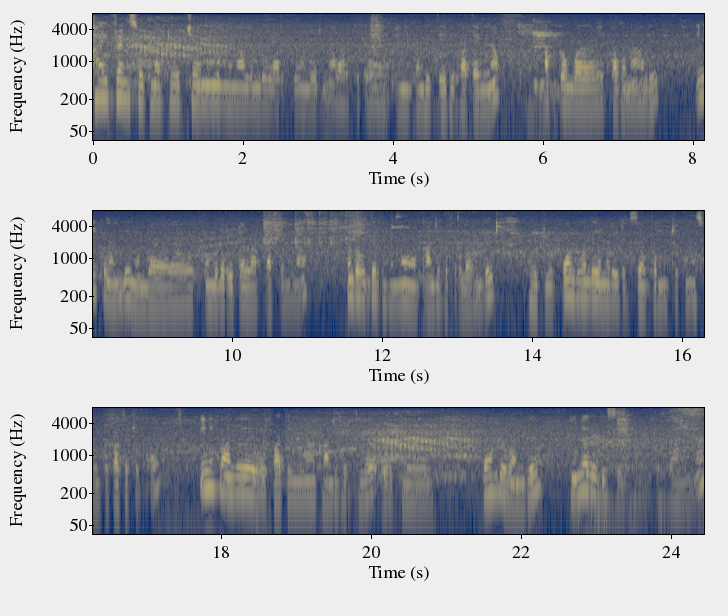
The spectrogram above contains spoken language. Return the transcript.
Hi friends welcome back to channel இந்த நாள் வந்து எல்லாருக்கும் வந்து ஒரு நாளாக இருக்கட்டும். இன்றைக்கி வந்து தேதி பார்த்தீங்கன்னா அக்டோபர் பதினாலு. இன்றைக்கி வந்து நம்ம பூண்டோட ரேட்டெல்லாம் பார்த்தீங்கன்னா நம்ம வந்து தினமும் காஞ்சிபுரத்தில் வந்து ஒரு கிலோ பூண்டு வந்து என்ன ரேட்டுக்கு சேல் பண்ணிகிட்ருக்கோம்னு சொல்லிட்டு பார்த்துட்ருக்கோம் இன்றைக்கி வந்து பார்த்தீங்கன்னா காஞ்சிபுரத்தில் ஒரு கிலோ பூண்டு வந்து என்ன ரேட்டு சேல் பண்ணிகிட்ருக்காங்கன்னா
